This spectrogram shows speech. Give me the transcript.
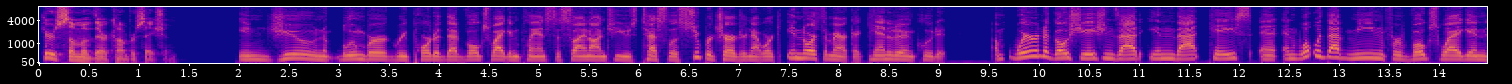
Here's some of their conversation. In June, Bloomberg reported that Volkswagen plans to sign on to use Tesla's supercharger network in North America, Canada included. Um, where are negotiations at in that case, and, and what would that mean for Volkswagen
